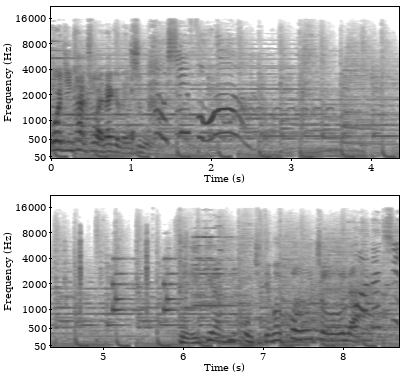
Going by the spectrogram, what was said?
我已经看出来那个人是我。好幸福啊！一点有一点仔补助我。的钱，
